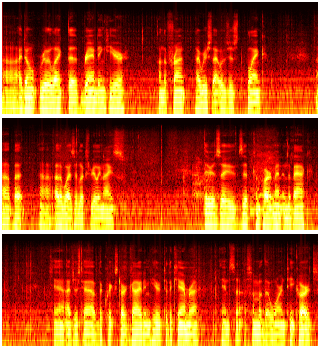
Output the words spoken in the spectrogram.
Uh, I don't really like the branding here on the front. I wish that was just blank. Uh, but uh, otherwise it looks really nice. There's a zip compartment in the back and I just have the quick start guide in here to the camera and so, some of the warranty cards.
